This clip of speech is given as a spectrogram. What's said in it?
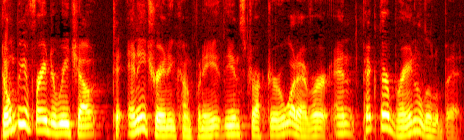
Don't be afraid to reach out to any training company, the instructor or whatever, and pick their brain a little bit.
